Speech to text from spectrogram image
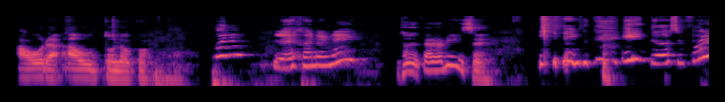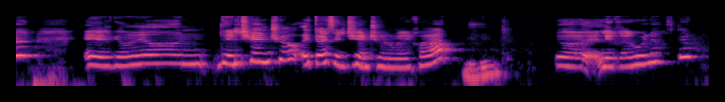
ahora auto loco? Lo dejaron ahí. ¿No dejaron irse? y todos se fueron. El camión del chancho, esta vez el chancho lo manejaba. Ujú. Eh, le cargó el after,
